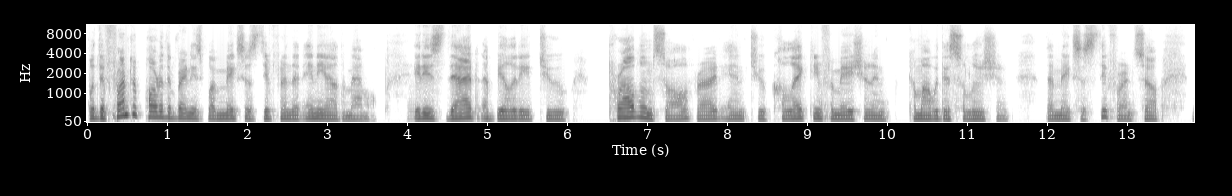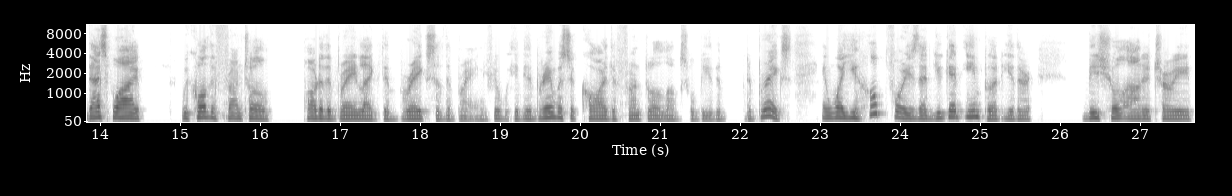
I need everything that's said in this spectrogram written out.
But the frontal part of the brain is what makes us different than any other mammal. It is that ability to problem solve, right? And to collect information and come up with a solution that makes us different. So that's why we call the frontal part of the brain like the brakes of the brain. If, it, if the brain was a car, the frontal lobes will be the, the brakes. And what you hope for is that you get input, either visual, auditory,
